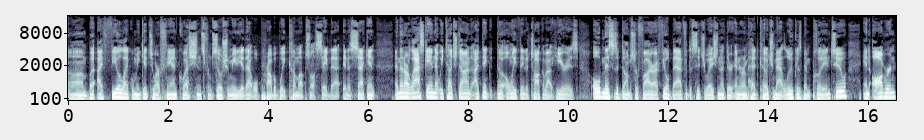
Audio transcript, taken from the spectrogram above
um, but I feel like when we get to our fan questions from social media, that will probably come up. So I'll save that in a second. And then our last game that we touched on, I think the only thing to talk about here is Ole Miss is a dumpster fire. I feel bad for the situation that their interim head coach Matt Luke has been put into, and Auburn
